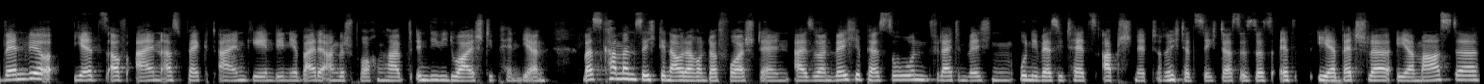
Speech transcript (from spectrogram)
Wenn wir jetzt auf einen Aspekt eingehen, den ihr beide angesprochen habt, Individualstipendien, was kann man sich genau darunter vorstellen? Also an welche Person, vielleicht in welchem Universitätsabschnitt richtet sich das? Ist das eher Bachelor, eher Master?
